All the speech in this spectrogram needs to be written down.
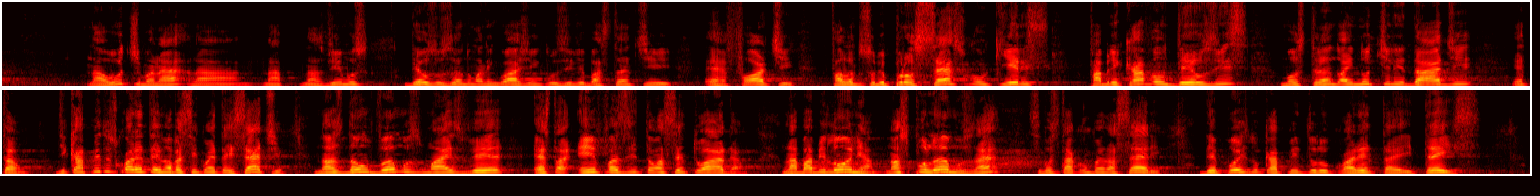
na última, né, na, na, nós vimos Deus usando uma linguagem, inclusive, bastante é, forte, falando sobre o processo com que eles fabricavam deuses, mostrando a inutilidade. Então, de capítulos 49 a 57, nós não vamos mais ver esta ênfase tão acentuada. Na Babilônia, nós pulamos, né? Se você está acompanhando a série, depois do capítulo 43,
